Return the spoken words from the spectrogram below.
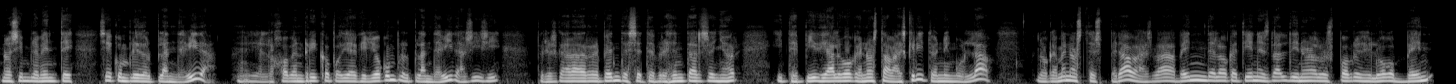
No simplemente se he cumplido el plan de vida, y el joven rico podía decir, yo cumplo el plan de vida, sí, sí, pero es que ahora de repente se te presenta el Señor y te pide algo que no estaba escrito en ningún lado, lo que menos te esperabas, va, vende lo que tienes, da el dinero a los pobres y luego ven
